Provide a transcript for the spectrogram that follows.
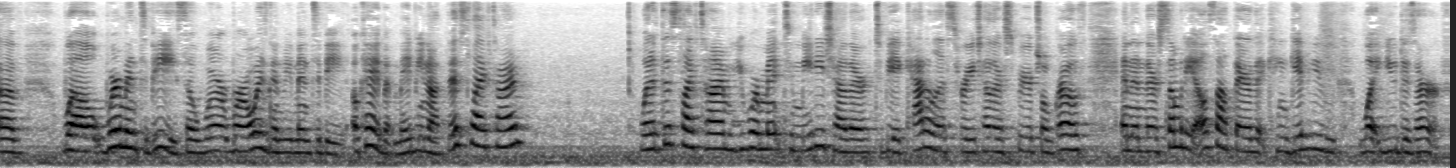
of, well, we're meant to be, so we're, we're always going to be meant to be. Okay, but maybe not this lifetime. What if this lifetime you were meant to meet each other to be a catalyst for each other's spiritual growth, and then there's somebody else out there that can give you what you deserve?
